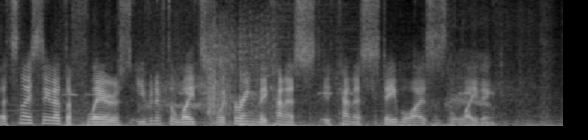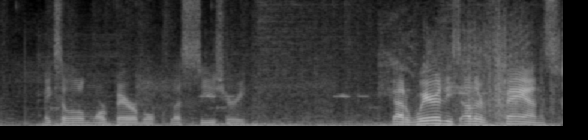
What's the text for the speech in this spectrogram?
That's the nice thing about the flares. Even if the light's flickering, they kind of it kind of stabilizes the lighting. Makes it a little more bearable, less seizure-y. God, where are these other fans?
